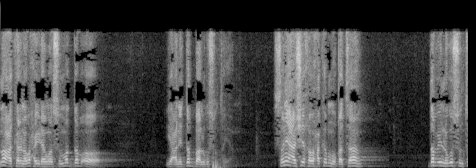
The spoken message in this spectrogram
nooca kalena waxay yidhahdeen waa sumad dab oo yacni dab baa lagu suntaya saniica shiikha waxaa ka muuqata dab in lagu sunto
